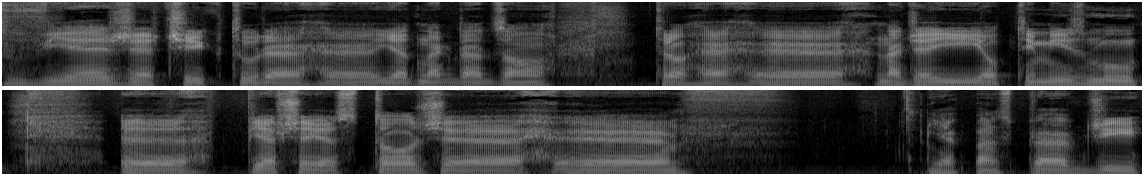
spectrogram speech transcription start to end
dwie rzeczy, które e, jednak dadzą trochę e, nadziei i optymizmu. Pierwsze jest to, że jak pan sprawdzi,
